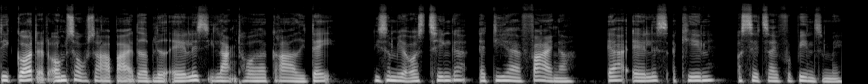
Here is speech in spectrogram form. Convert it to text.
Det er godt, at omsorgsarbejdet er blevet alles i langt højere grad i dag, ligesom jeg også tænker, at de her erfaringer er alles at kende og sætte sig i forbindelse med.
